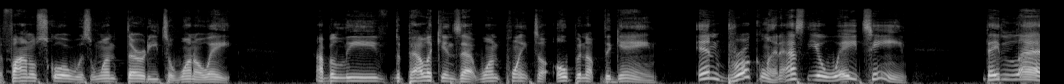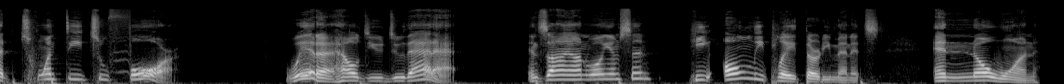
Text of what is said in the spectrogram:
The final score was 130 to 108. I believe the Pelicans at one point to open up the game in Brooklyn as the away team, they led 20 to 4. Where the hell do you do that at? And Zion Williamson, he only played 30 minutes and no one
